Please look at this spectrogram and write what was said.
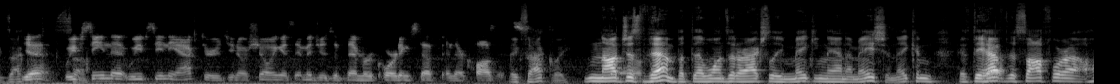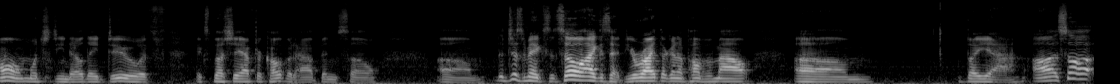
exactly. Yeah, we've So- seen that. We've seen the actors, you know, showing us images of them recording stuff in their closets. Exactly. Not just them, but the ones that are actually making the animation. They can, if they Yeah. have the software at home, which you know they do, if especially after COVID happened. So um, it just makes it. So like I said, you're right. They're gonna pump them out. Um, but yeah. Uh, so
